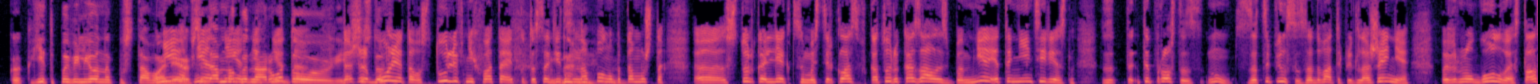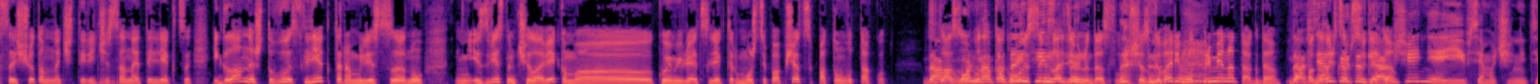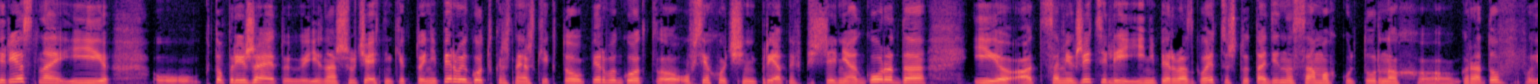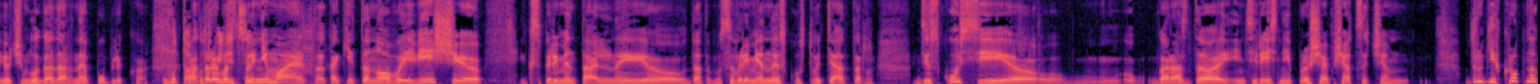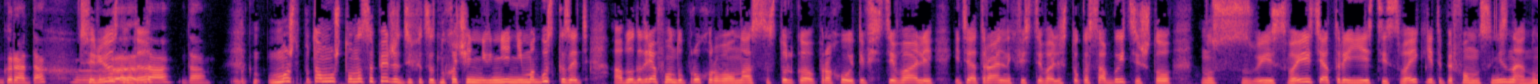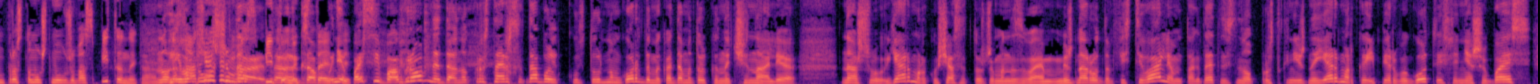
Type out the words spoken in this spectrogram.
какие-то павильоны пустовали. Нет, Всегда нет, много нет, народу. Нет, да. Даже все, более того, стульев не хватает, кто-то садится на пол, ну, потому что э, столько лекций, мастер-классов, которые, казалось бы, мне это неинтересно. Ты, ты просто ну, зацепился за два-три предложения, повернул голову и остался еще там на 4 часа на этой лекции. И главное, что вы с лектором или с ну, известным человеком, э, коим является лектор, можете пообщаться потом вот так вот да, глазу. можно вот как мы с Ириной Владимировной да, сейчас говорим, вот примерно так, да. Да, Поговорить все обсудить, для да. общения, и всем очень интересно, и кто приезжает, и наши участники, кто не первый год в Красноярске, кто первый год, у всех очень приятные впечатления от города и от самих жителей, и не первый раз говорится, что это один из самых культурных э, городов и очень благодарная публика, вот так которая вот, видите. воспринимает какие-то новые вещи, экспериментальные, э, да, там, современное искусство, театр дискуссии э, гораздо интереснее и проще общаться, чем в других крупных городах. Серьезно, э, да? Да, да. Может, потому что у нас опять же дефицит, ну, хотя не, не, не могу сказать, а благодаря фонду Прохорова у нас столько проходит и фестивалей, и театральных фестивалей, столько событий, что ну, и свои театры есть, и свои какие-то перформансы, не знаю, ну, просто, может, мы уже воспитаны, да. ну, и хорошем всегда, воспитаны, да, кстати. Да, не, спасибо огромное, да, но Краснодар всегда был культурным городом, и когда мы только начинали нашу ярмарку, сейчас это уже мы называем международным фестивалем, тогда это просто книжная ярмарка, и первый год, если не ошибаюсь,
